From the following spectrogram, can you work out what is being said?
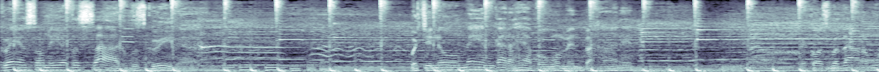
grass on the other side was greener. But you know, a man gotta have a woman behind him. Because without a woman,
